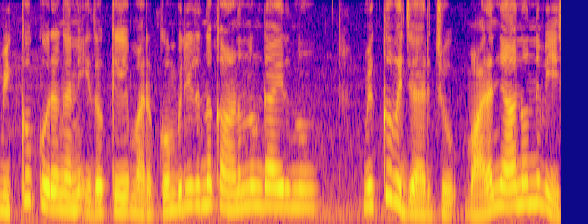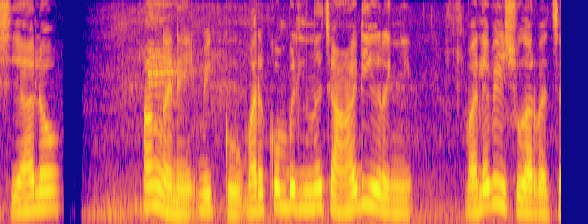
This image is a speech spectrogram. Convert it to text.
മിക്കു കുരങ്ങൻ ഇതൊക്കെ മരക്കൊമ്പിലിരുന്ന് കാണുന്നുണ്ടായിരുന്നു. മിക്കു വിചാരിച്ചു വല ഞാനൊന്ന് വീശിയാലോ? അങ്ങനെ മിക്കു മരക്കൊമ്പിൽ നിന്ന് ചാടിയിറങ്ങി. വല വീശുകാർ വെച്ച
